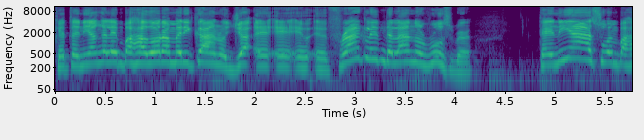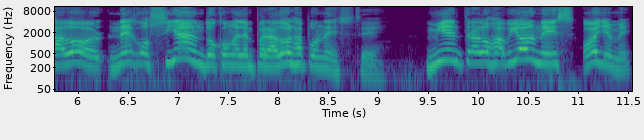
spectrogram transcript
que tenían el embajador americano, ya, eh, eh, eh, Franklin Delano Roosevelt, tenía a su embajador negociando con el emperador japonés. Sí. Mientras los aviones, óyeme,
